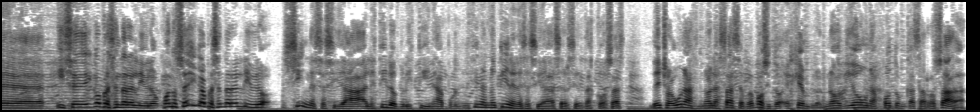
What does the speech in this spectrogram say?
Eh, y se dedicó a presentar el libro. Cuando se dedica a presentar el libro, sin necesidad, al estilo Cristina, porque Cristina no tiene necesidad de hacer ciertas cosas, de hecho algunas no las hace a propósito. Ejemplo, no dio una foto en Casa Rosada.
